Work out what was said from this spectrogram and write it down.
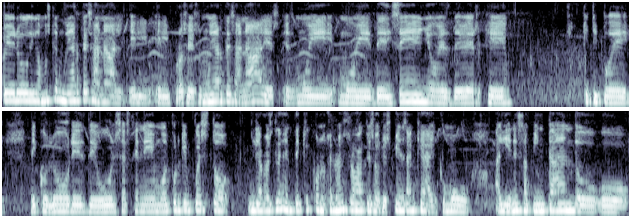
pero digamos que muy artesanal, el, el proceso es muy artesanal, es, es muy, muy de diseño, es de ver qué, qué tipo de, de colores, de bolsas tenemos, porque pues digamos la gente que conoce nuestros accesorios piensan que hay como alguien está pintando o,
